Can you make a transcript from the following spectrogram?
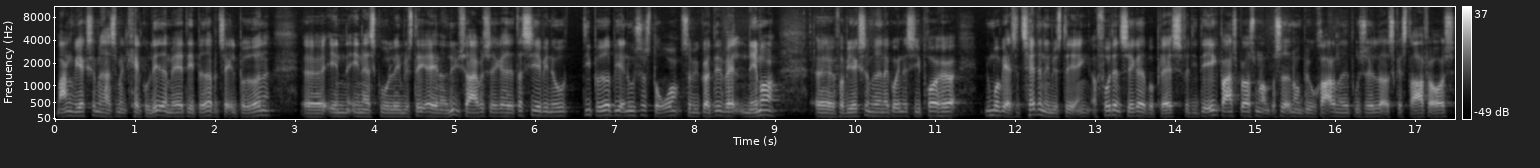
Mange virksomheder har simpelthen kalkuleret med, at det er bedre at betale bøderne, øh, end, end at skulle investere i noget ny cybersikkerhed. Der siger vi nu, at de bøder bliver nu så store, så vi gør det valg nemmere øh, for virksomheden at gå ind og sige, prøv at høre, nu må vi altså tage den investering og få den sikkerhed på plads, fordi det er ikke bare et spørgsmål om, at der sidder nogle byråkrater nede i Bruxelles og skal straffe os.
